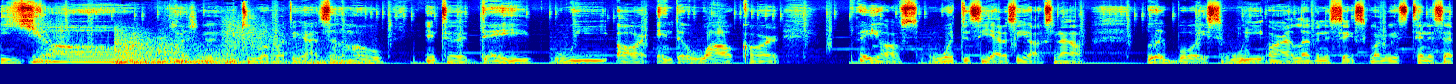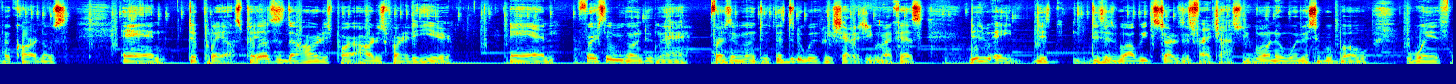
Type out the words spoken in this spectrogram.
Yo, what's good YouTube? Welcome back to Godzilla And today we are in the wild card playoffs with the Seattle Seahawks. Now, look, boys, we are 11 to 6, going to be 10 to 7 Cardinals and the playoffs. Playoffs is the hardest part, hardest part of the year. And first thing we're gonna do, man, first thing we're gonna do, let's do the weekly strategy, man. Because this, hey, this, this is why we started this franchise. We want to win the Super Bowl with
